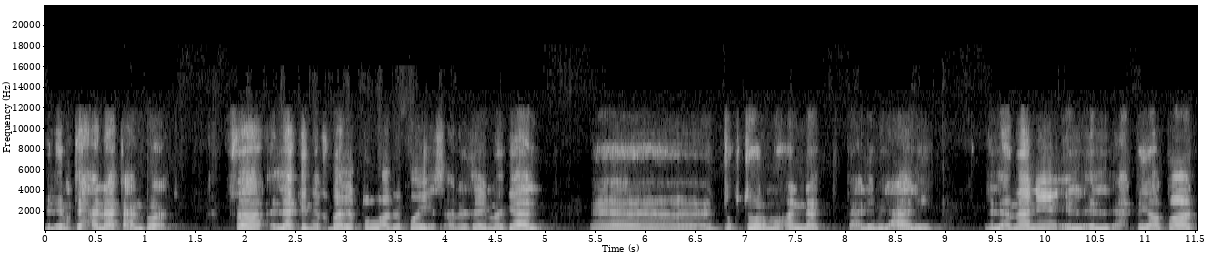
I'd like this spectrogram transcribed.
بالامتحانات عن بعد. فلكن إقبال الطلاب كويس. أنا زي ما قال آه، الدكتور مهند التعليم العالي للأمانة الاحتياطات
